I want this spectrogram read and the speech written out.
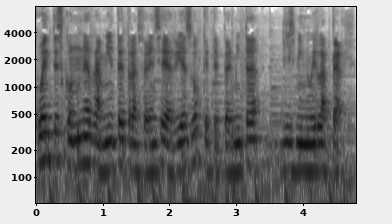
cuentes con una herramienta de transferencia de riesgo que te permita disminuir la pérdida.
